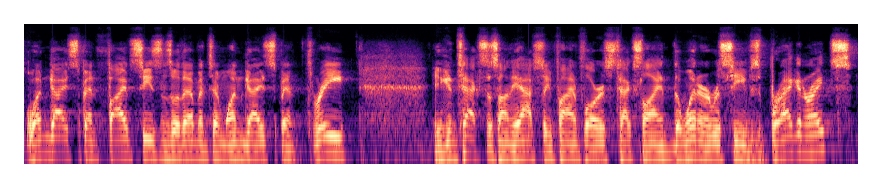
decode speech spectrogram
one guy spent five seasons with Edmonton, one guy spent three. You can text us on the Ashley Fine Floors text line. The winner receives bragging rights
